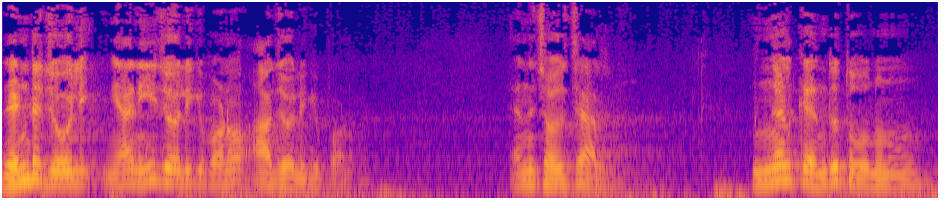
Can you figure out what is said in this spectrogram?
രണ്ട് ജോലി ഞാൻ ഈ ജോലിക്ക് പോണോ ആ ജോലിക്ക് പോണോ? എന്ന് ചോദിച്ചാൽ നിങ്ങൾക്ക് എന്തു തോന്നുന്നു?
